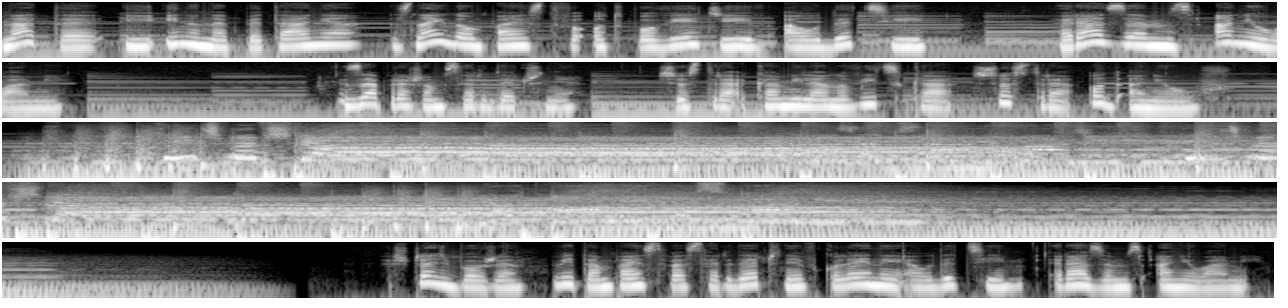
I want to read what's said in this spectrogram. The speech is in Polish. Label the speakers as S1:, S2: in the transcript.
S1: Na te i inne pytania znajdą Państwo odpowiedzi w audycji Razem z Aniołami. Zapraszam serdecznie. Siostra Kamila Nowicka, siostra od aniołów.
S2: Idźmy w świat.
S1: Szczęść Boże, witam Państwa serdecznie w kolejnej audycji razem z aniołami.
